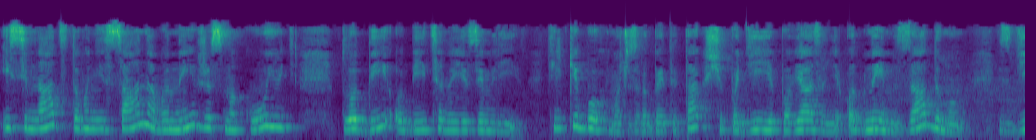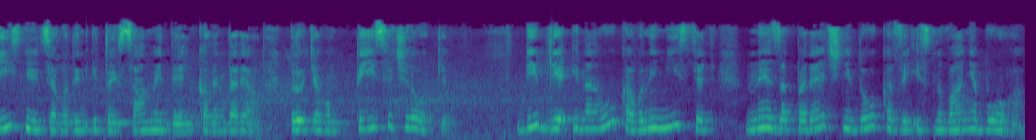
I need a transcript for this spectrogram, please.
і 17-го Нісана вони вже смакують плоди обіцяної землі. Тільки Бог може зробити так, що події, пов'язані одним задумом, здійснюються в один і той самий день календаря протягом тисяч років. Біблія і наука вони містять незаперечні докази існування Бога.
